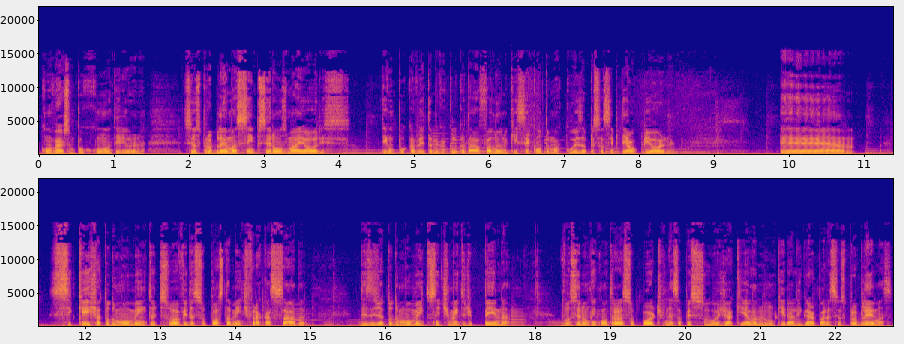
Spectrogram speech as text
Conversa um pouco com o anterior, né? Seus problemas sempre serão os maiores. Tem um pouco a ver também com aquilo que eu tava falando, que você conta uma coisa, a pessoa sempre tem algo pior, né? é... se queixa a todo momento de sua vida supostamente fracassada. Deseja a todo momento sentimento de pena. Você nunca encontrará suporte nessa pessoa, já que ela nunca irá ligar para seus problemas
